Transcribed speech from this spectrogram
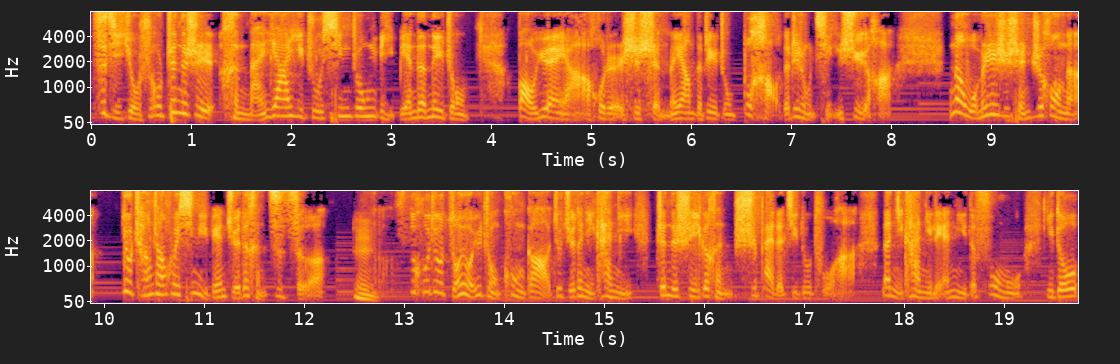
自己有时候真的是很难压抑住心中里边的那种抱怨呀，或者是什么样的这种不好的这种情绪哈。那我们认识神之后呢，又常常会心里边觉得很自责。嗯，似乎就总有一种控告，就觉得你看你真的是一个很失败的基督徒哈。那你看你连你的父母你都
